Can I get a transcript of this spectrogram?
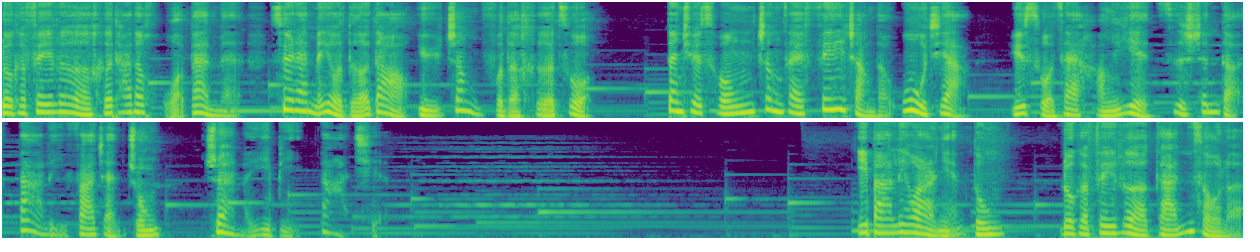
洛克菲勒和他的伙伴们虽然没有得到与政府的合作，但却从正在飞涨的物价与所在行业自身的大力发展中赚了一笔大钱。一八六二年冬。洛克菲勒赶走了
